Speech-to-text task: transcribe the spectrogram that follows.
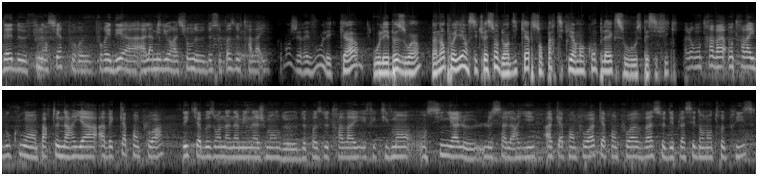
d'aides financières pour, aider à, l'amélioration de ce poste de travail. Comment gérez-vous les cas où les besoins d'un employé en situation de handicap sont particulièrement complexes ou spécifiques? Alors on travaille, beaucoup en partenariat avec Cap Emploi Dès qu'il y a besoin d'un aménagement de, poste de travail, effectivement, on signale le salarié à Cap Emploi. Cap Emploi va se déplacer dans l'entreprise.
